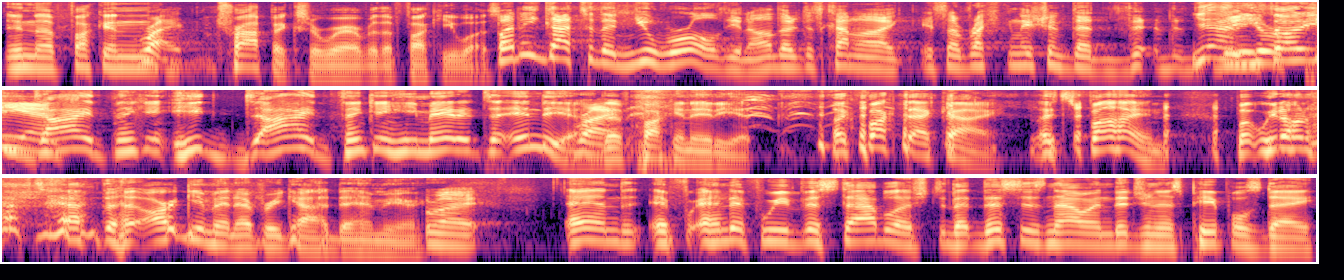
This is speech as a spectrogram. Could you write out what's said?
in the fucking Right. tropics or wherever the fuck he was. but he got to the new world. You know, they're just kind of like it's a recognition that the, the, yeah, the he thought he died thinking he died thinking he made it to India. Right. The fucking idiot. like fuck that guy. It's fine, but we don't have to have the argument every goddamn year. Right. And if and if we've established that this is now Indigenous Peoples Day,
